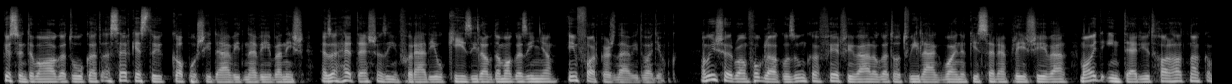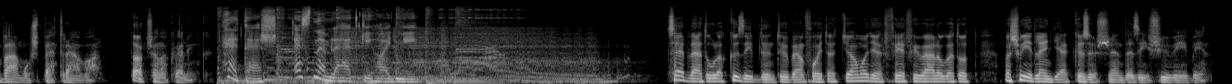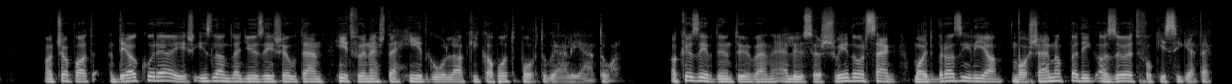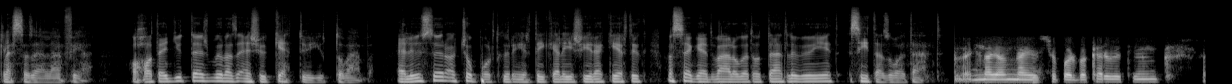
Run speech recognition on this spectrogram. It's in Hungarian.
Köszöntöm a hallgatókat, a szerkesztő Kaposi Dávid nevében is. Ez a hetes az Inforádió kézilabda magazinja, én Farkas Dávid vagyok. A műsorban foglalkozunk a férfi válogatott világbajnoki szereplésével, majd interjút hallhatnak Vámos Petrával. Tartsanak velünk! Hetes. Ezt nem lehet kihagyni. Szerdától a középdöntőben folytatja a magyar férfi válogatott a svéd-lengyel közös rendezésű VB-n. A csapat Dél-Korea és Izland legyőzése után hétfőn este 7 góllal kikapott Portugáliától. A középdöntőben először Svédország, majd Brazília, vasárnap pedig a Zöldfoki szigetek lesz az ellenfél. A hat együttesből az első kettő jut tovább. Először a csoportkör értékelésére kértük a Szeged válogatott átlövőjét, Szita Zoltánt. Egy nagyon nehéz csoportba kerültünk,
